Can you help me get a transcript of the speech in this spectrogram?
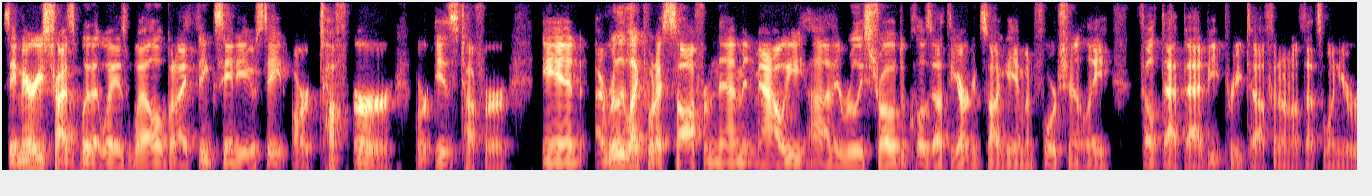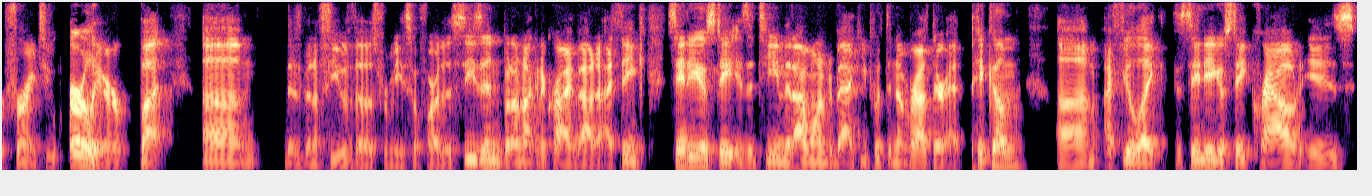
St. Mary's tries to play that way as well, but I think San Diego State are tougher or is tougher. And I really liked what I saw from them in Maui. Uh, they really struggled to close out the Arkansas game. Unfortunately, felt that bad beat pretty tough. I don't know if that's one you're referring to earlier, but um, there's been a few of those for me so far this season, but I'm not going to cry about it. I think San Diego State is a team that I wanted to back. You put the number out there at Pick'em. Um, I feel like the San Diego State crowd is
